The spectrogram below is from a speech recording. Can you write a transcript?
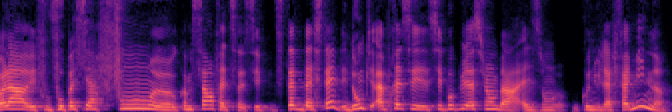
voilà, il faut, passer à fond euh, comme ça, en fait, c'est step by step. Et donc, après, ces, populations, ben, elles ont connu la famine.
